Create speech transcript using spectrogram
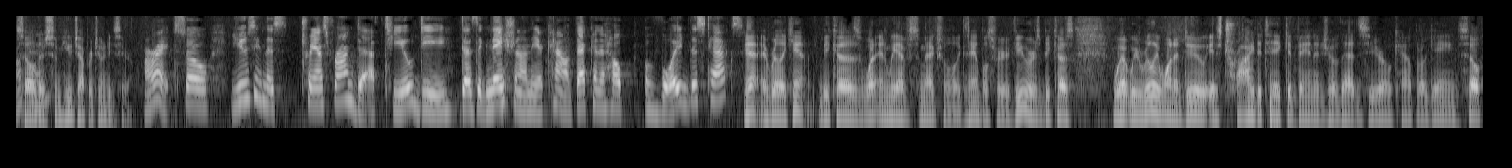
So there's some huge opportunities here. All right, so using this transfer on death, TOD, designation on the account, that can help avoid this tax? Yeah, it really can't because what, and we have some actual examples for your viewers because what we really want to do is try to take advantage of that zero capital gain. So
